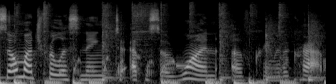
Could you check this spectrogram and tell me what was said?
so much for listening to episode one of Cream of the Crap.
